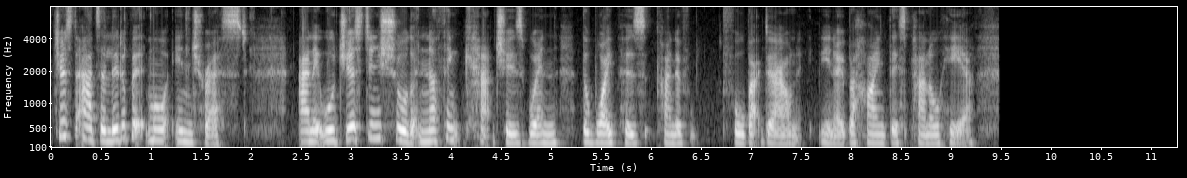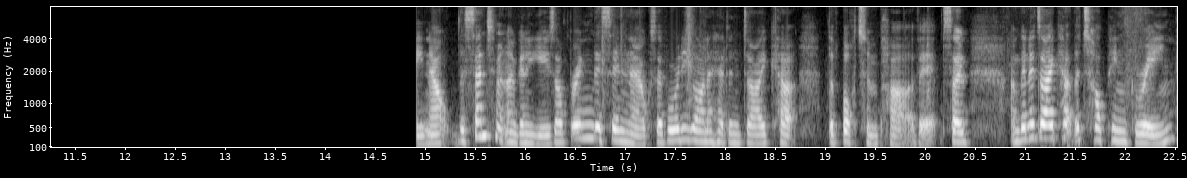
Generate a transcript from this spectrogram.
just adds a little bit more interest and it will just ensure that nothing catches when the wipers kind of fall back down, you know, behind this panel here. Now the sentiment I'm going to use, I'll bring this in now because I've already gone ahead and die cut the bottom part of it. So I'm going to die cut the top in green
